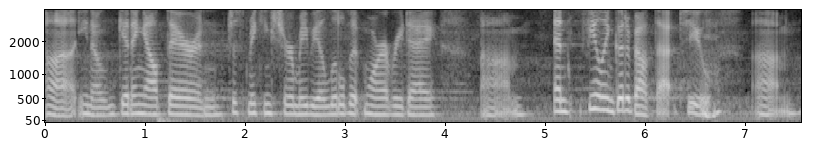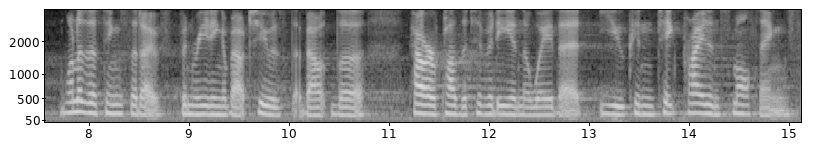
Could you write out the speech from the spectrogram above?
uh, you know getting out there and just making sure maybe a little bit more every day um, and feeling good about that too mm-hmm. um, one of the things that i've been reading about too is about the power of positivity in the way that you can take pride in small things,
